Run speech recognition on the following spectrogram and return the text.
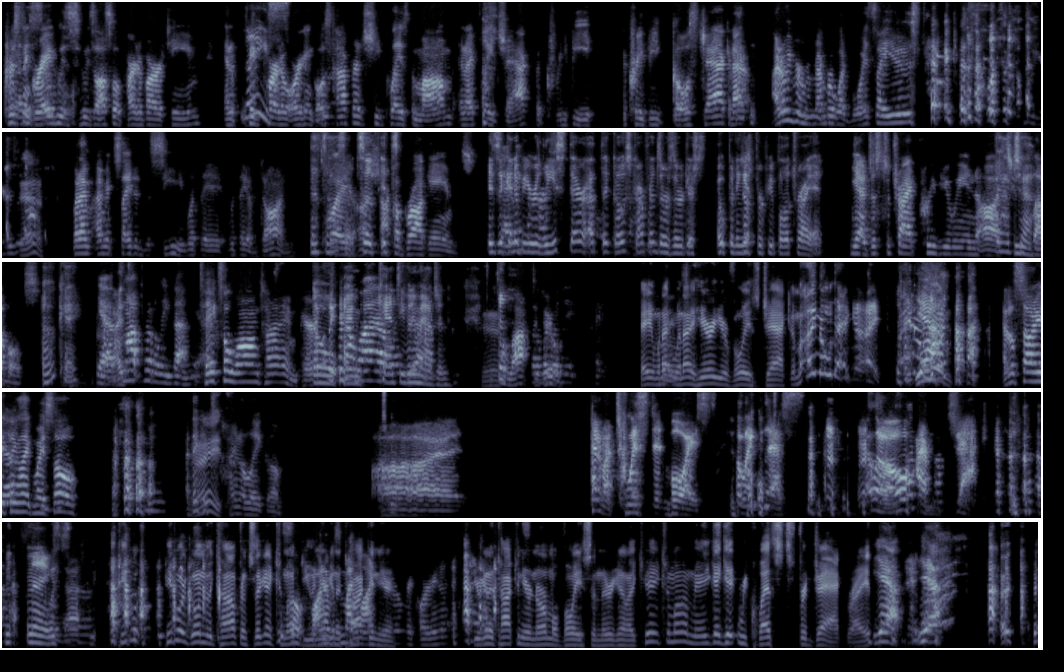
Kristen Gray, so who's cool. who's also a part of our team and a big part of Oregon Ghost Conference, she plays the mom, and I play Jack, the creepy, the creepy ghost Jack. And I I don't even remember what voice I used because that was a couple years ago. Yeah. But I'm I'm excited to see what they what they have done. That's It's by, awesome. uh, So Shaka it's Bra Games. is it Yeah, going to be released there at the Ghost Conference, or is there just opening Just- it for people to try it? Yeah, just to try previewing uh two levels. Okay. Yeah, it's I- not totally done yet. Takes a long time, Oh, apparently. It's been a I while, can't even yeah. imagine. Yeah. it's a lot to but we're do. Really excited. Hey, when I when I hear your voice, Jack, I'm, I know that guy. I know Yeah. him. I don't sound anything Yeah. like myself. I think Right. it's kind of like um uh kind of a twisted voice like this. Hello, I'm Jack. Nice. Like. People people are going to the conference. They're gonna come It's up so to you fun. And you're gonna talk in your recording it. you're gonna talk in your normal voice, and they're gonna like, hey, come on, man, you gotta get requests for Jack, right? yeah, yeah.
